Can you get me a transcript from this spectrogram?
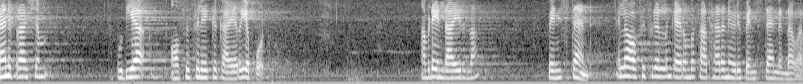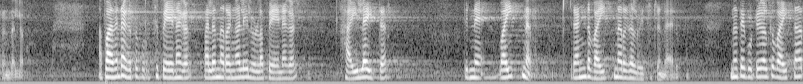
ഞാൻ ഇപ്രാവശ്യം പുതിയ ഓഫീസിലേക്ക് കയറിയപ്പോൾ അവിടെ ഉണ്ടായിരുന്ന പെൻ സ്റ്റാൻഡ് എല്ലാ ഓഫീസുകളിലും കയറുമ്പോൾ സാധാരണ ഒരു പെൻ സ്റ്റാൻഡ് ഉണ്ടാവാറുണ്ടല്ലോ. അപ്പോൾ അതിന്റെ അകത്ത് കുറച്ച് പേനകൾ പല നിറങ്ങളിലുള്ള പേനകൾ ഹൈലൈറ്റർ പിന്നെ വൈറ്റ്നർ രണ്ട് വൈറ്റ്നറുകൾ വെച്ചിട്ടുണ്ടായിരുന്നു. ഇന്നത്തെ കുട്ടികൾക്ക് വൈറ്റ്നർ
